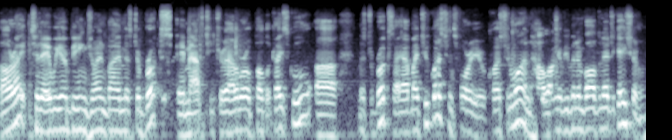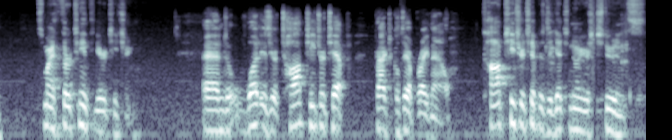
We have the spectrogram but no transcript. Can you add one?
All right, today we are being joined by Mr. Brooks, a math teacher at Attleboro Public High School. Uh, Mr. Brooks, I have my two questions for you. Question one, how long have you been involved in education? It's my 13th year teaching. And what is your top teacher tip, practical tip right now? Top teacher tip is to get to know your students.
